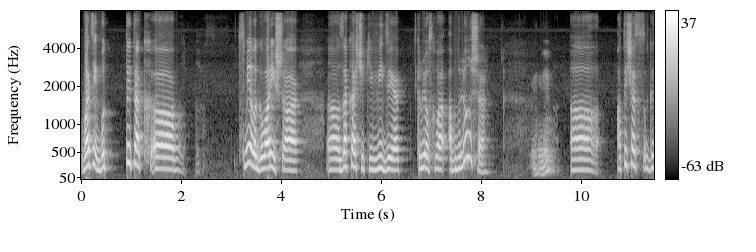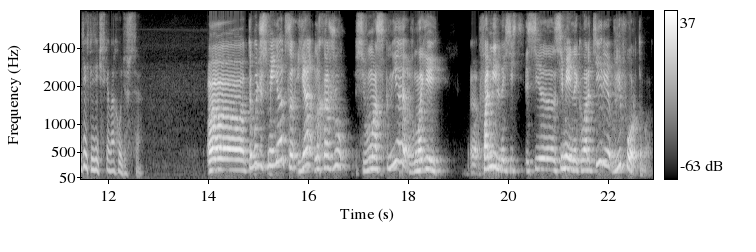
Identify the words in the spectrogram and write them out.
Вадим, вот ты так э, смело говоришь о э, заказчике в виде кремлевского обнуленыша, угу. А ты сейчас где физически находишься? А, ты будешь смеяться, я нахожусь в Москве, в моей э, фамильной семейной квартире в Лефортово.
